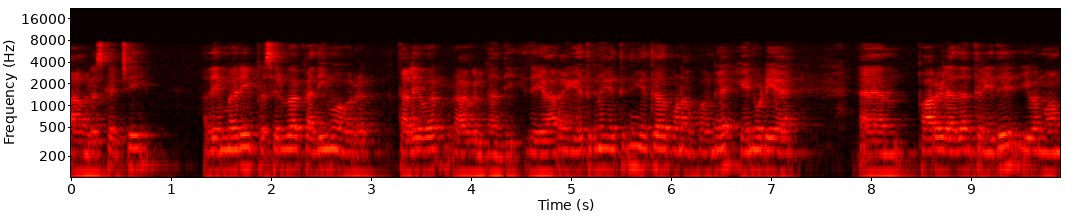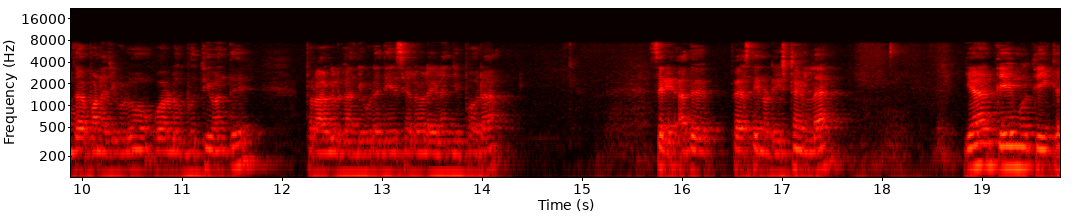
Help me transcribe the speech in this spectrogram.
காங்கிரஸ் கட்சி அதே மாதிரி இப்போ செல்வாக்கு அதிகமாக வர்ற தலைவர் ராகுல் காந்தி. இதை யாரும் ஏற்றுக்கணும் ஏற்றுக்கணும் ஏற்றுக்காத போனால் போங்க. என்னுடைய பார்வையில் தான் தெரியுது. ஈவன் மம்தா பானர்ஜி கூட ஓரளவு புத்தி வந்து இப்போ ராகுல் காந்தி கூட தேசிய அளவில் இளைஞ்சி போகிறேன் சரி அது பேசுறது என்னோட இஷ்டம் இல்லை. ஏன் தேமுதிக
